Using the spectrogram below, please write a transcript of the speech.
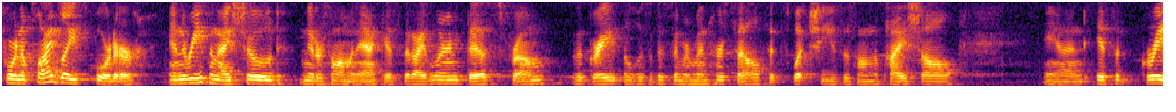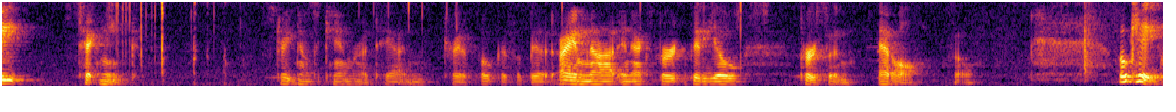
For an applied lace border, and the reason I showed Knitter's Almanac is that I learned this from the great Elizabeth Zimmermann herself. It's what she uses on the pie shawl, and it's a great technique. Straighten out the camera a tad and try to focus a bit. I am not an expert video person at all, so. Okay,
